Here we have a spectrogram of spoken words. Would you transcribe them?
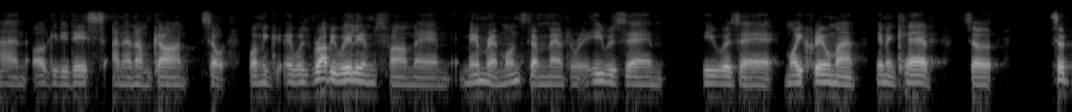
and I'll give you this, and then I'm gone. So when we, it was Robbie Williams from um, Mimra Munster Mountain. He was um, he was uh, my crewman, him and Kev. So so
